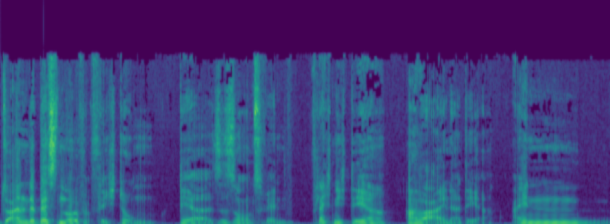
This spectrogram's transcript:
zu einer der besten Neuverpflichtungen der Saison zu werden. Vielleicht nicht der, aber einer der. Ein,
